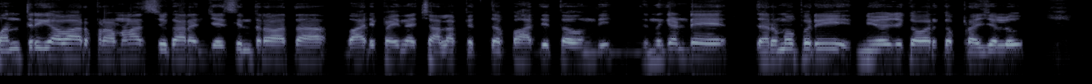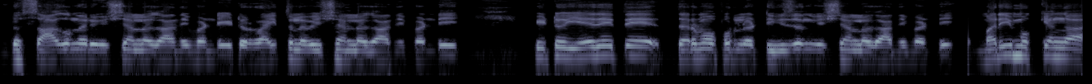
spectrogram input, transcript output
మంత్రిగా వారు ప్రమాణ స్వీకారం చేసిన తర్వాత వారిపైన చాలా పెద్ద బాధ్యత ఉంది. ఎందుకంటే ధర్మపురి నియోజకవర్గ ప్రజలు ఇటు సాగునీరు విషయంలో కానివ్వండి ఇటు రైతుల విషయంలో కానివ్వండి ఇటు ఏదైతే ధర్మపురిలో డివిజన్ విషయంలో కానివ్వండి మరీ ముఖ్యంగా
